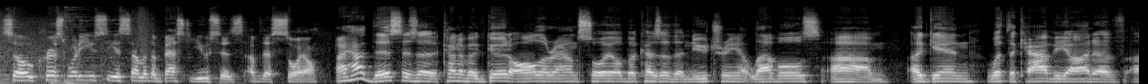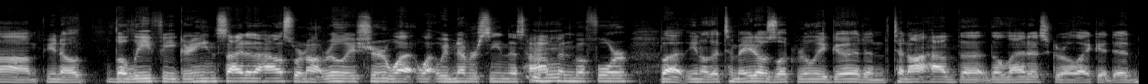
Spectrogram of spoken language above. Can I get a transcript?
So Kris, what do you see as some of the best uses of this soil? I had this as a kind of a good all-around soil because of the nutrient levels. Um, again, with the caveat of, um, you know, the leafy green side of the house, we're not really sure what, what we've never seen this mm-hmm. happen mm -hmm. before. But, you know, the tomatoes look really good and to not have the, the lettuce grow like it did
